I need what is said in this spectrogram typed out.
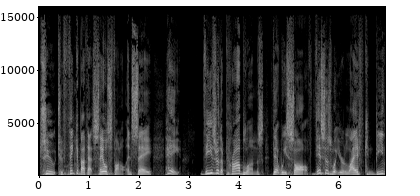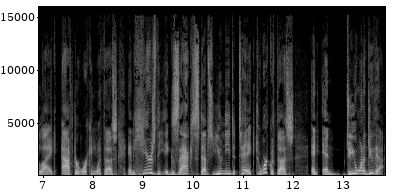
to to think about that sales funnel and say, hey, these are the problems that we solve. This is what your life can be like after working with us. And here's the exact steps you need to take to work with us. And, and do you want to do that?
